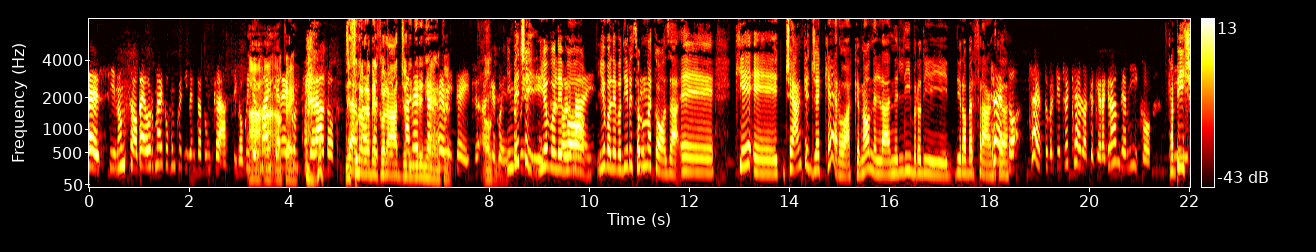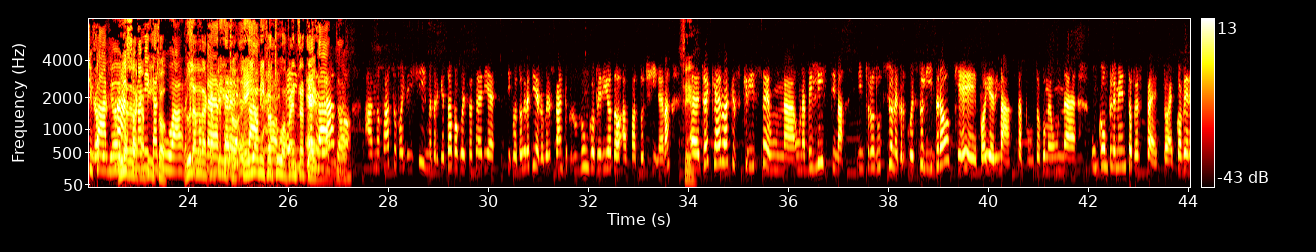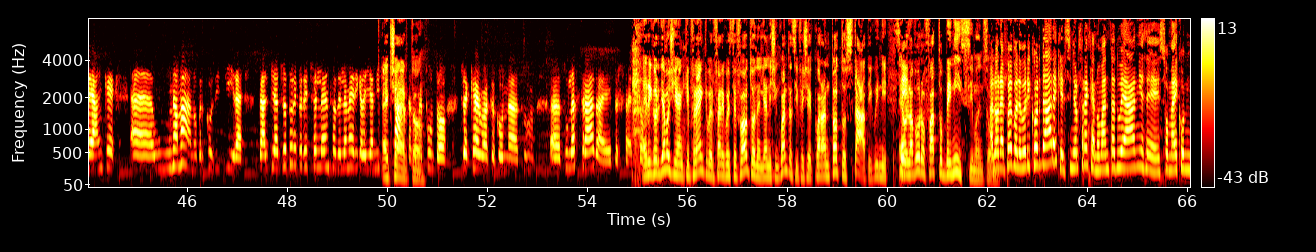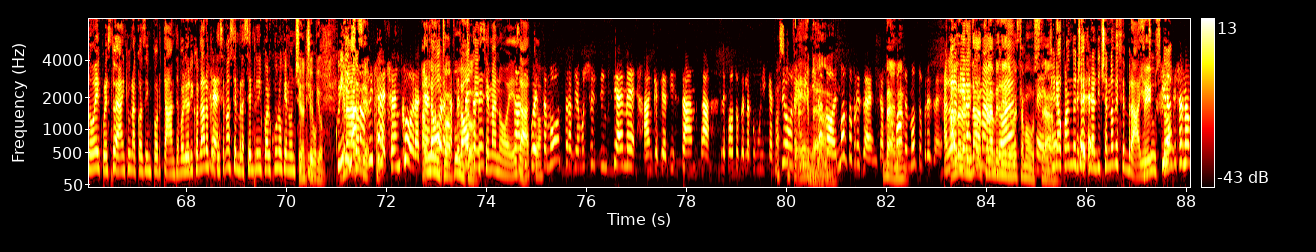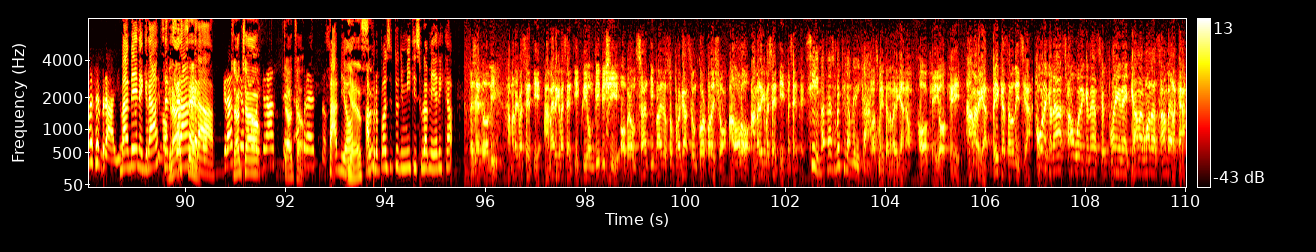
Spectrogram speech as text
Eh sì, non so, beh ormai comunque è diventato un classico, quindi Ah, ormai ah, viene ok. considerato Nessuno una avrebbe il coraggio di dire American niente. Heritage, anche Ok. questo, Invece quindi io volevo, ormai- io volevo dire solo Sì. una cosa, eh, che eh, c'è anche Jack Kerouac no? nel, nel libro di, di Robert Frank. Certo, certo, perché Jack Kerouac che era grande amico Capisci di Fabio? Io sono amica capito, tua. lui l'aveva perdere, capito, e io amico esatto. tuo, E pensa in- te. Esatto. Hanno fatto poi dei film perché dopo questa serie di fotografie Robert Frank per un lungo periodo ha fatto cinema. Sì. Eh, Jack Kerouac scrisse una, una bellissima introduzione per questo libro che poi è rimasta appunto come un, un complemento perfetto. Ecco, avere anche eh, una mano per così dire dal viaggiatore per eccellenza dell'America degli anni 50 Eh, certo. come appunto Jack Kerouac con, eh, su- eh, sulla strada è perfetto. E ricordiamoci che anche Frank per fare queste foto negli anni 50 si fece 48 stati, quindi Sì. è un lavoro fatto benissimo, insomma. Allora, e poi volevo ricordare che il signor Frank ha 92 anni e insomma è con noi, questo è anche una cosa importante. Voglio ricordarlo perché Sì. sennò sembra sempre di qualcuno che non c'è, non c'è più. Quindi Grazie. No, no, qui c'è, c'è ancora, c'è Appunto, ancora. appunto. Lotta insieme a noi, esatto. Questa mostra abbiamo scelto insieme, anche se a distanza, le foto per la comunicazione. quindi, Che no, bello. no, è molto presente, a suo modo è molto presente. Allora, Allora mi andatela a vedere eh, questa mostra. Sì. Fino a quando c'è? Fino al 19 febbraio, Sì. giusto? Fino al 19 febbraio. Va bene, grazie. Alessandra. Grazie Ciao, a ciao. voi, grazie. Ciao, ciao. A presto. Fabio, Yes. a proposito di miti sull'America, Mi sentono lì. America mi senti? America mi senti? Qui un BBC, ovvero un Santi Baglio Sopragazione Corporation. Allo, allo, America mi senti? Mi sente? Sì, ma trasmetti l'americano. Trasmette l'americano. Ok, ok. America, becca questa notizia. Hurricanes, hurricanes, in plane, Ghana, America.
